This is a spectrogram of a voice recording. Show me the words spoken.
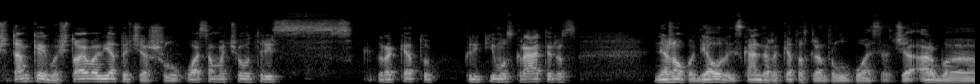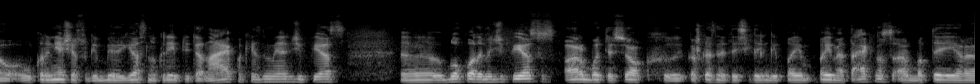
šitam, kai va šitoje vietoje, čia aš laukuose mačiau tris raketų kritimus kraterius. Nežinau, kodėl Iskander raketos krenta laukuose. Čia arba ukrainiečiai sugebėjo jas nukreipti tenai, pakeisdami GPS, e, blokuodami GPS, arba tiesiog kažkas netaisyklingai paėmė taikinius, arba tai yra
